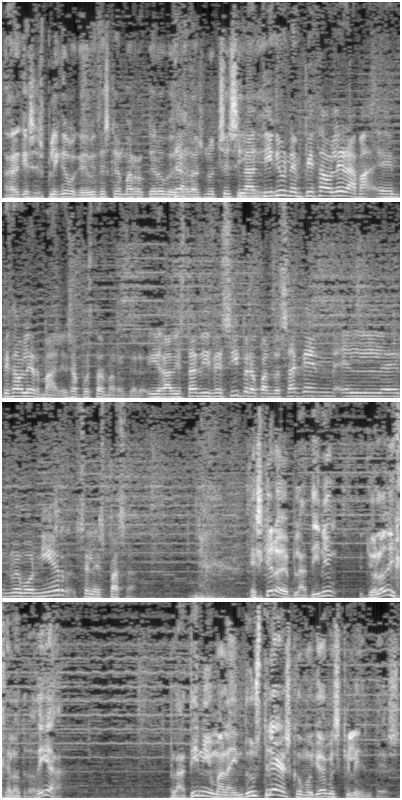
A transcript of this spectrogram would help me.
A ver que se explique, porque hay veces que el marroquero bebe a las noches y... Platinum empieza a oler a ma- eh, empieza a oler mal, eso ha puesto el marroquero. Y Gavistar dice sí, pero cuando saquen el, el nuevo Nier se les pasa. Es que lo de Platinum, yo lo dije el otro día. Platinum a la industria es como yo a mis clientes,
